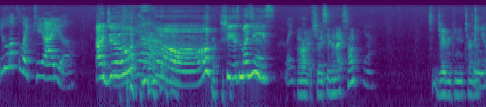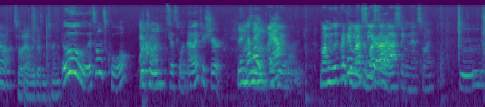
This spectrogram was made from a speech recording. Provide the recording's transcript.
you look like Yaya. I do. Aww. She is my niece. Like All right, should we see the next one? Yeah. Javen, can you turn Can it you? Oh. so Ellie doesn't turn it? Ooh, this one's cool. Which one? This one. I like your shirt. Thank I you. like I that do. one. Mom, you look like you're about to bust out laughing this one. Mm.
